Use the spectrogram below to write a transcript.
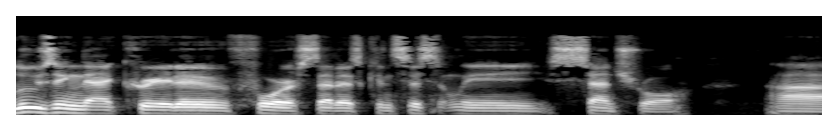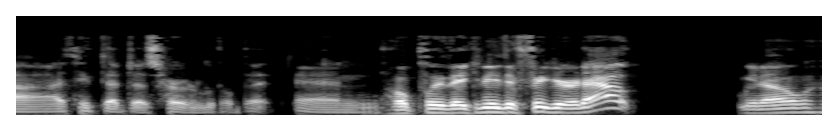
losing that creative force that is consistently central, uh, I think that does hurt a little bit. And hopefully they can either figure it out, you know,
